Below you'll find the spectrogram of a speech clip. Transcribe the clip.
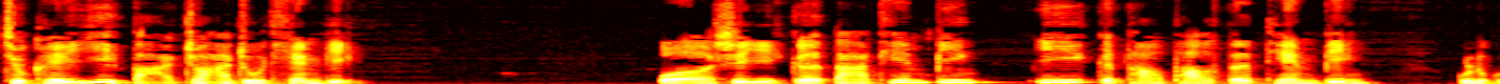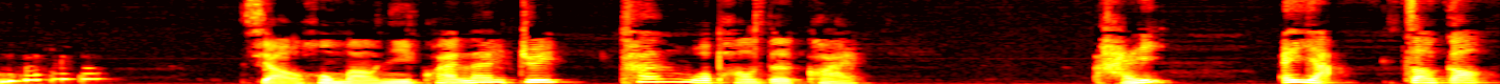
就可以一把抓住甜饼。我是一个大甜饼，一个逃跑的甜饼。咕噜咕噜咕噜咕噜！小红帽，你快来追，看我跑得快！嘿，哎呀，糟糕，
